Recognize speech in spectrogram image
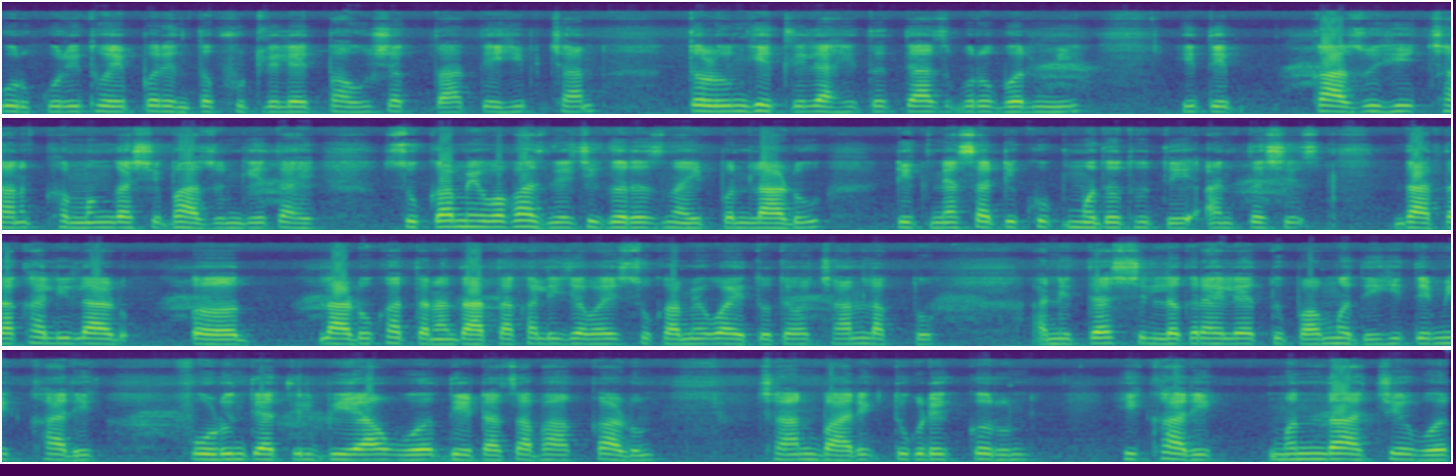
कुरकुरीत होईपर्यंत फुटलेले आहेत. पाहू शकता तेही छान तळून घेतलेले आहे. तर त्याचबरोबर मी इथे काजूही छान खमंग अशी भाजून घेत आहे. सुकामेवा भाजण्याची गरज नाही पण लाडू टिकण्यासाठी खूप मदत होते. आणि तसेच दाताखाली लाडू लाडू खाताना दाताखाली जेव्हा हे सुकामेवा येतो तेव्हा छान लागतो. आणि त्या शिल्लक राहिलेल्या तुपामध्येही ते मी खारीक फोडून त्यातील बिया व देठाचा भाग काढून छान बारीक तुकडे करून ही खारीक मंद आचेवर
